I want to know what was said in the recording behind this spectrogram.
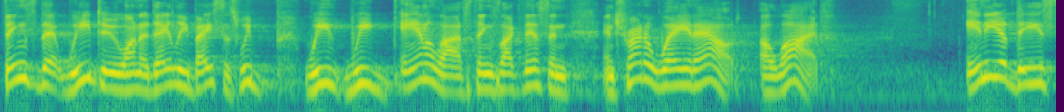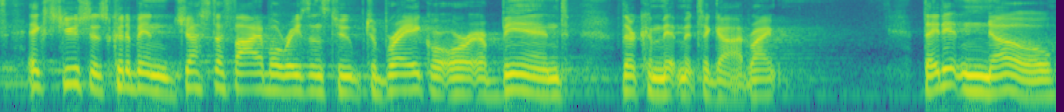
Things that we do on a daily basis. We, we, we analyze things like this and, and try to weigh it out a lot. Any of these excuses could have been justifiable reasons to, to break or, or, bend their commitment to God, right? They didn't know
